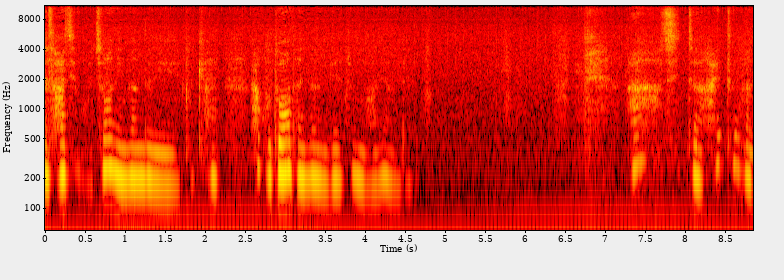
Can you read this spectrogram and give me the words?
진짜 사지 멀쩡한 인간들이 그렇게 하, 하고 돌아다닌다는 게좀 말이 안 돼. 아 진짜 하여튼간에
